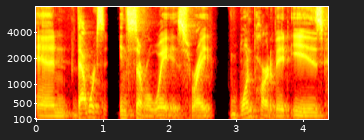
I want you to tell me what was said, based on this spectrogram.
And that works in several ways, right? One part of it is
